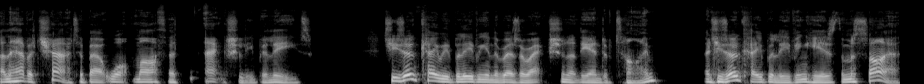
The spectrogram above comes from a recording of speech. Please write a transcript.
and they have a chat about what Martha actually believes. She's okay with believing in the resurrection at the end of time, and she's okay believing he is the Messiah,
